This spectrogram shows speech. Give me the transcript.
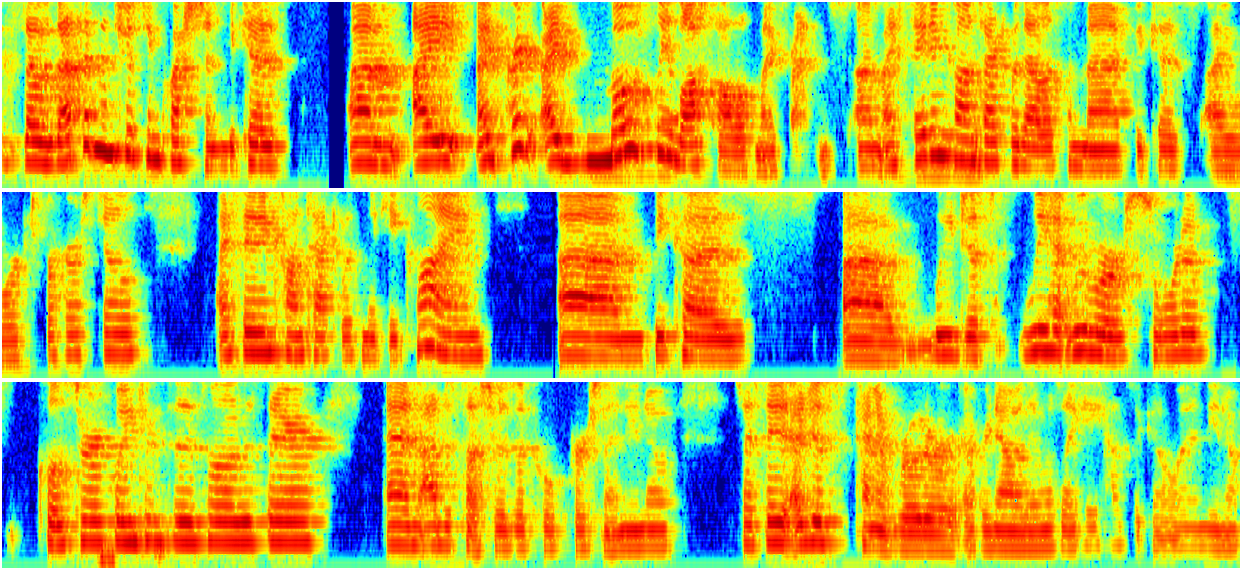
So that's an interesting question because um, I I, pre- I mostly lost all of my friends. Um, I stayed in contact with Allison Mack because I worked for her still, I stayed in contact with Nicki Clyne um, because uh, we just we had we were sort of closer acquaintances while I was there, and I just thought she was a cool person, you know. So I say I just kind of wrote her every now and then, was like, "Hey, how's it going?" You know.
